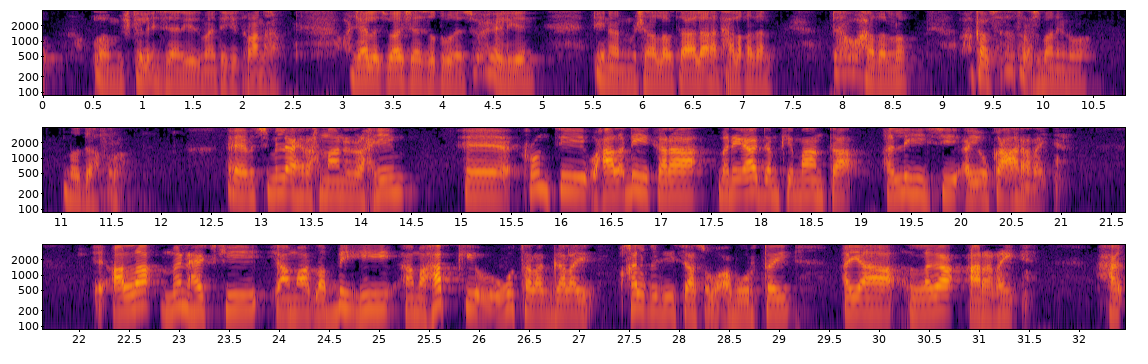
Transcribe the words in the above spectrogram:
waa mushkilo insaaniyeed maanta jirta macnaha. Waxaan jeclaa su'aashaas dad badan soo celiyeen inaan insha allahu tacaala aan xalaqadan u hadalno. Waxaan ka codsanaa doctor cusmaan inuu noo daafuro bismi illaahi raxmaan iraxiim runtii waxaa la dhihi karaa bani aadamkii maanta allihiisii ayuu ka cararay. Alla manhajkii ama dabbihii ama habkii uu ugu talagalay khalqigiisaas uu abuurtay ayaa laga cararay.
